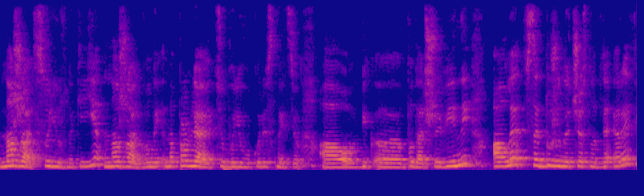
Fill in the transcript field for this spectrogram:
на жаль, союзники є. На жаль, вони направляють цю бойову колісницю в бік е, подальшої війни, але все дуже нечесно для РФ,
